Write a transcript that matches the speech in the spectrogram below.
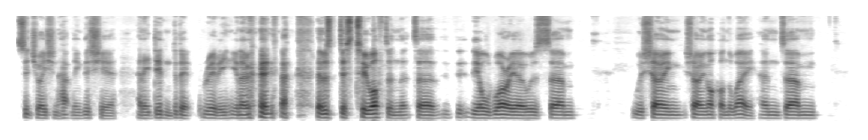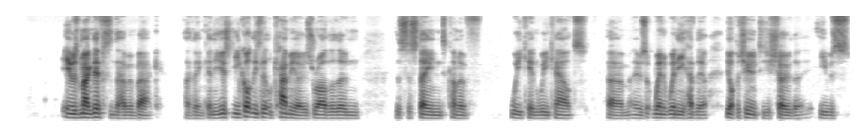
situation happening this year, and it didn't, did it? Really, you know, there was just too often that uh, the, old warrior was um, was showing showing Ocon the way, and um, it was magnificent to have him back. I think, and he just you got these little cameos rather than the sustained kind of week in week out. Um, and it was when when he had the the opportunity to show that he was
